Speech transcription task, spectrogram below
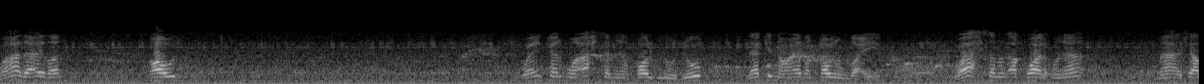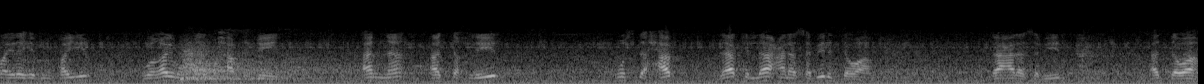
وهذا أيضا قول وإن كان هو أحسن من القول بالوجوب لكنه أيضا قول ضعيف. وأحسن الأقوال هنا ما أشار إليه ابن القيم وغيره من المحققين. أن التخليل مستحب لكن لا على سبيل الدوام. لا على سبيل الدوام.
